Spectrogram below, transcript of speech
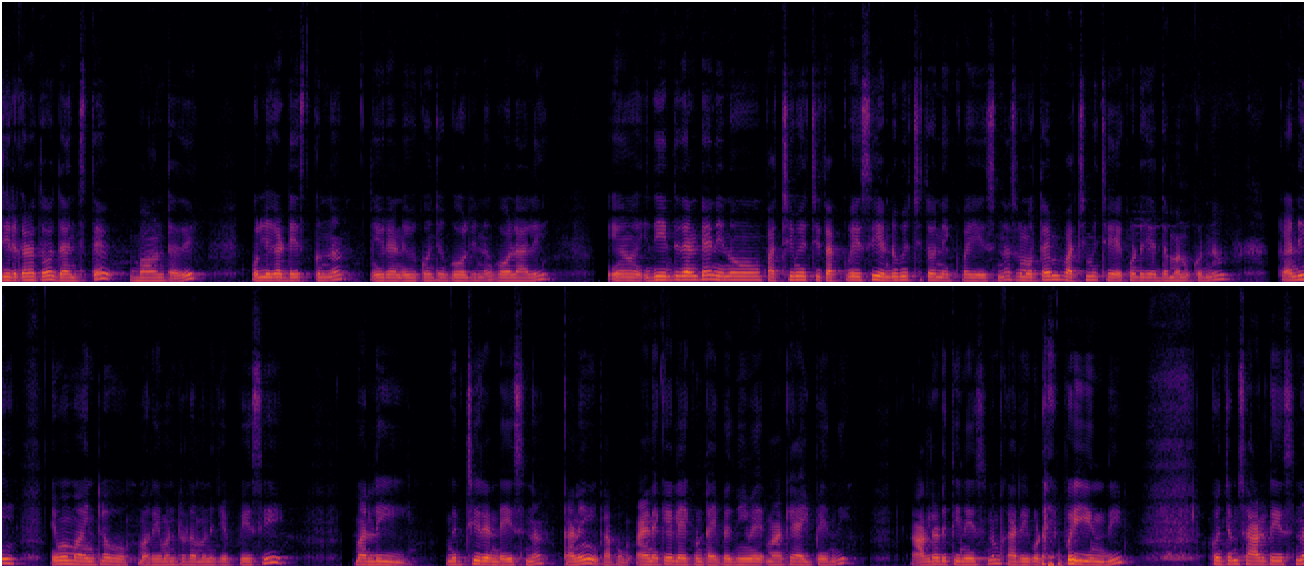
జీలకర్రతో దంచితే బాగుంటుంది. ఉల్లిగడ్డ వేసుకున్నా ఇవి రెండు ఇవి కొంచెం గోలిన గోలాలి. ఇది ఏంటిదంటే నేను పచ్చిమిర్చి తక్కువ వేసి ఎండుమిర్చితో ఎక్కువ చేసిన. అసలు మొత్తం పచ్చిమిర్చి వేయకుండా చేద్దాం అనుకున్నాం. కానీ ఏమో మా ఇంట్లో మరి ఏమంటాడమని చెప్పేసి మళ్ళీ మిర్చి రెండు వేసిన కానీ పాపం ఆయనకే లేకుండా అయిపోయింది మాకే అయిపోయింది. ఆల్రెడీ తినేసినాం కర్రీ కూడా అయిపోయింది. కొంచెం సాల్ట్ వేసిన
